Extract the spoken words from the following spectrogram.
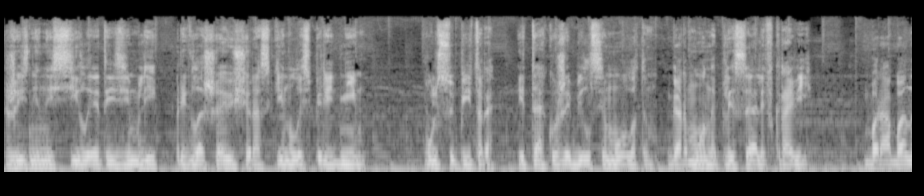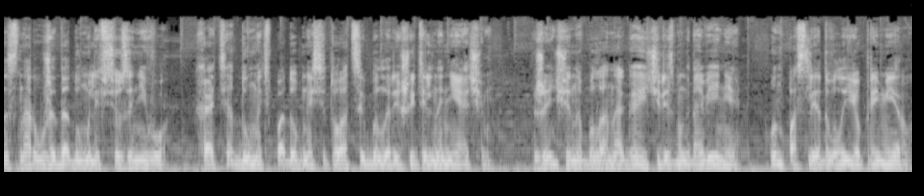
жизненной силы этой земли, приглашающе раскинулось перед ним. Пульс у Питера и так уже бился молотом, гормоны плясали в крови. Барабаны снаружи додумали все за него, хотя думать в подобной ситуации было решительно не о чем. Женщина была нога, и через мгновение он последовал ее примеру.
